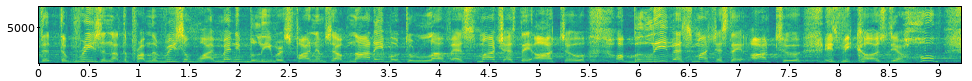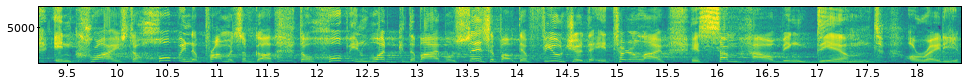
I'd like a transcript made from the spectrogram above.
the, the reason, not the problem, the reason why many believers find themselves not able to love as much as they ought to or believe as much as they ought to is because their hope in Christ, the hope in the promise of God, the hope in what the Bible says about their future, the eternal life, is somehow being dimmed already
